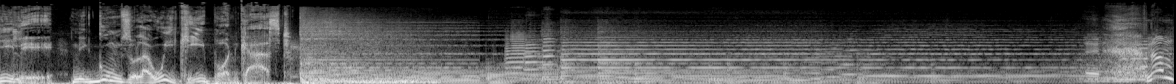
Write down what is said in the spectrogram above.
Hili ni Gumzo la Wiki Podcast. Naam,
